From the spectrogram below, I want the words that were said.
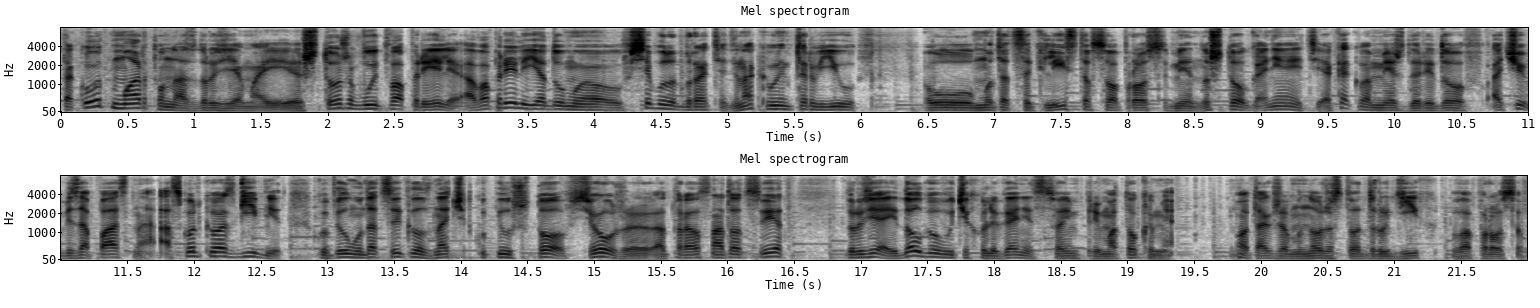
Такой вот март у нас, друзья мои. Что же будет в апреле? А в апреле, я думаю, все будут брать одинаковые интервью у мотоциклистов с вопросами. Ну что, гоняете? А как вам между рядов? А что, безопасно? А сколько вас гибнет? Купил мотоцикл, значит, купил что? Все уже, отправился на тот свет. Друзья, и долго будете хулиганить со своими прямотоками? Ну, а также множество других вопросов.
